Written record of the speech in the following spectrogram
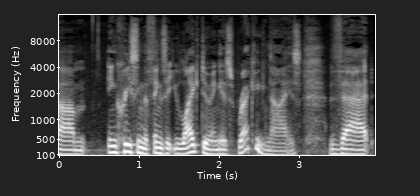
um, increasing the things that you like doing is recognize that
